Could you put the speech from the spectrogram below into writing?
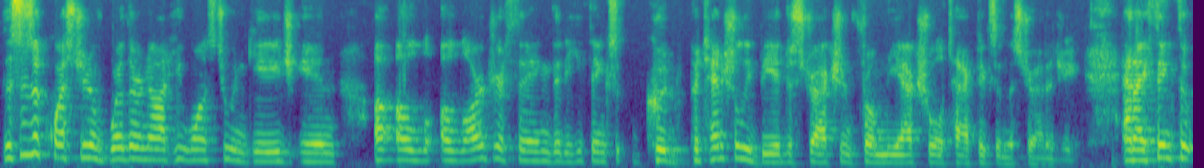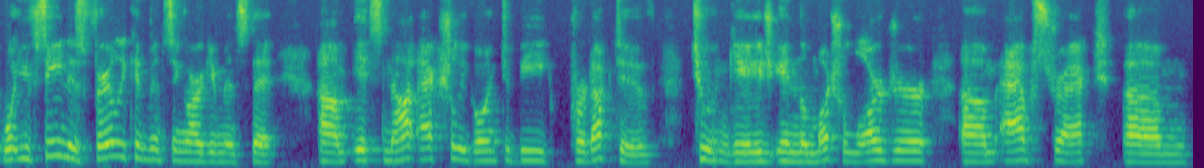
This is a question of whether or not he wants to engage in a, a, a larger thing that he thinks could potentially be a distraction from the actual tactics and the strategy. And I think that what you've seen is fairly convincing arguments that um, it's not actually going to be productive to engage in the much larger um, abstract um,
